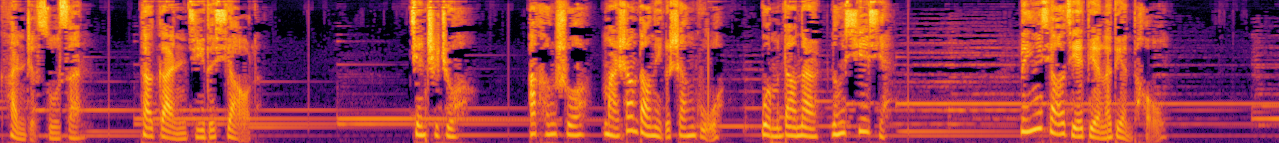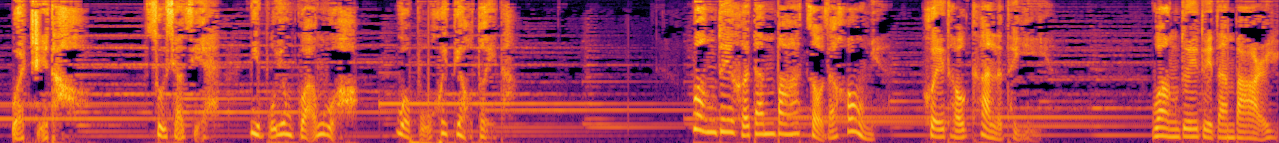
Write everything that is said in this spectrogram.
看着苏三，她感激的笑了。坚持住，阿康说马上到那个山谷，我们到那儿能歇歇。林小姐点了点头。我知道，苏小姐，你不用管我，我不会掉队的。旺堆和丹巴走在后面，回头看了他一眼。旺堆对丹巴耳语：“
